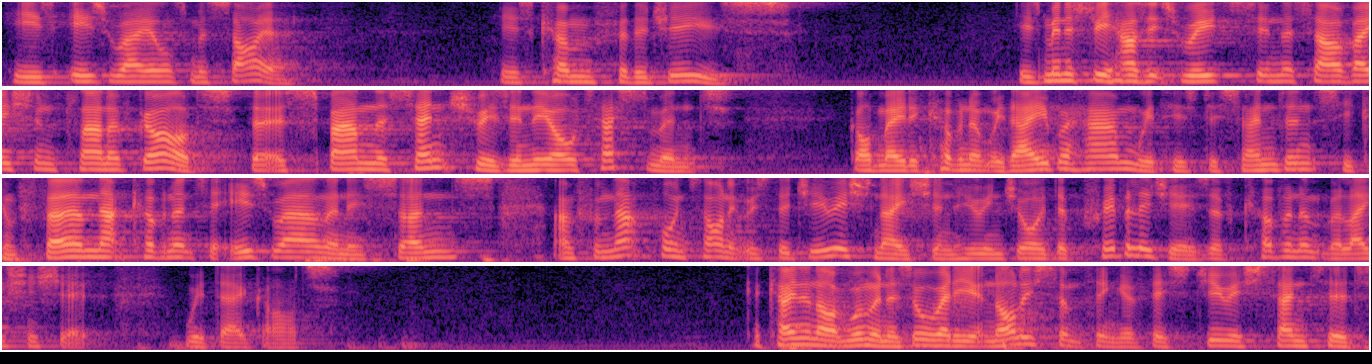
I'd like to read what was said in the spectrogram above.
He is Israel's Messiah. He has come for the Jews. His ministry has its roots in the salvation plan of God that has spanned the centuries in the Old Testament. God made a covenant with Abraham, with his descendants. He confirmed that covenant to Israel and his sons. And from that point on, it was the Jewish nation who enjoyed the privileges of covenant relationship with their God. The Canaanite woman has already acknowledged something of this Jewish centered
